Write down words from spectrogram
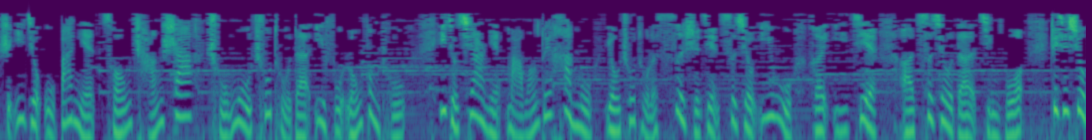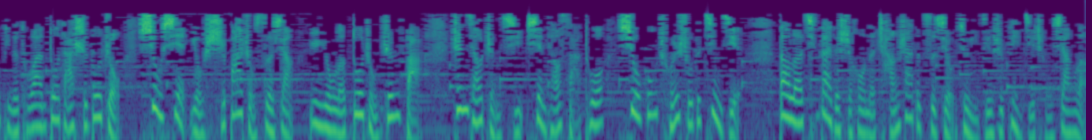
是一九五八年从长沙楚墓出土的一幅龙凤图。一九七二年，马王堆汉墓又出土了四十件刺绣衣物和一件呃刺绣的锦帛。这些绣品的图案多达十多种，绣线有十八种色相，运用了多种针法，针脚整齐，线条洒脱，绣工纯熟的境界。到了清代的时候呢，长沙的刺绣就已经是遍及城乡了。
